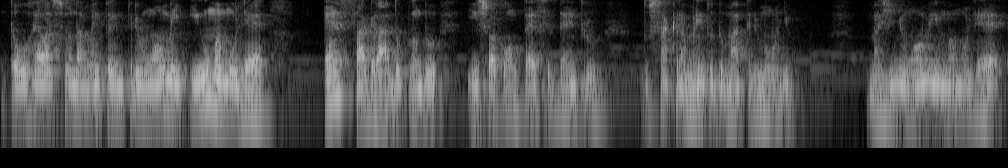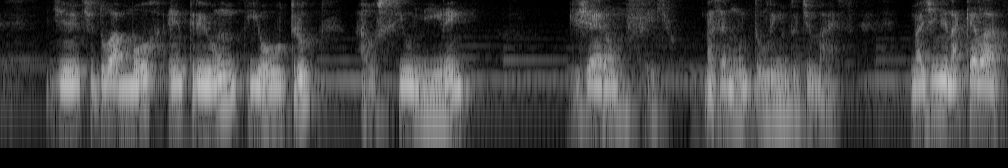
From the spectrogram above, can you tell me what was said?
Então, o relacionamento entre um homem e uma mulher é sagrado quando isso acontece dentro do sacramento do matrimônio. Imagine um homem e uma mulher diante do amor entre um e outro, ao se unirem, geram um filho. Mas é muito lindo demais. Imagine naquela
